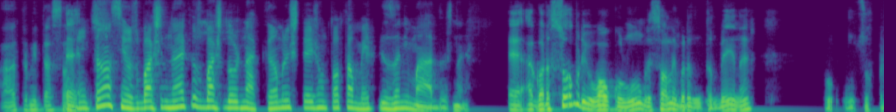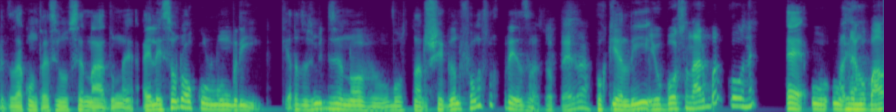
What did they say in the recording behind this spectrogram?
a tramitação. É. Então, assim, os bastidores, não é que os bastidores na Câmara estejam totalmente desanimados, né? É, agora, sobre o Alcolumbre, só lembrando também, né? Surpresas acontecem no Senado, né? A eleição do Alcolumbre, que era 2019, o Bolsonaro chegando, foi uma surpresa. Foi surpresa? Porque ali... E o Bolsonaro bancou, né? É, o, o derrubar,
